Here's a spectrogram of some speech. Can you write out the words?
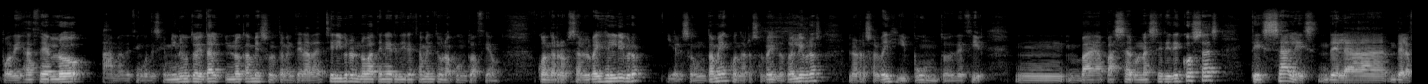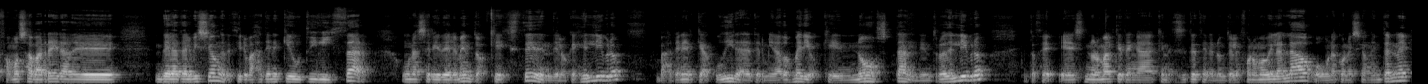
podéis hacerlo a más de 56 minutos y tal, no cambia absolutamente nada. Este libro no va a tener directamente una puntuación. Cuando resolvéis el libro, y el segundo también, cuando resolvéis los dos libros, lo resolvéis y punto. Es decir, mmm, va a pasar una serie de cosas, te sales de la, de la famosa barrera de, de la televisión, es decir, vas a tener que utilizar una serie de elementos que exceden de lo que es el libro, vas a tener que acudir a determinados medios que no están dentro del libro, entonces es normal que, tenga, que necesites tener un teléfono móvil al lado, o una conexión a internet,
